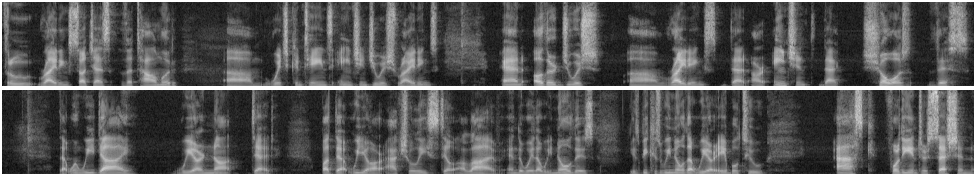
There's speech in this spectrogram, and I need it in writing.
through writings such as the Talmud, um, which contains ancient Jewish writings, and other Jewish um, writings that are ancient that show us this that when we die, we are not dead, but that we are actually still alive. And the way that we know this is because we know that we are able to ask for the intercession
